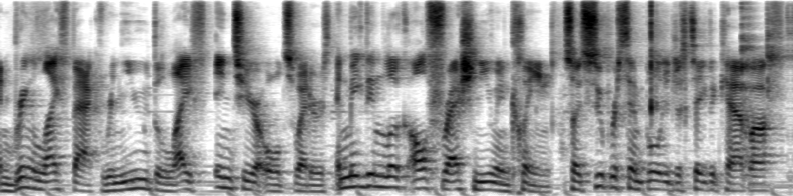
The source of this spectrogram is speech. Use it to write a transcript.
and bring life back, renew the life into your old sweaters and make them look all fresh, new and clean. So it's super simple. You just take the cap off,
